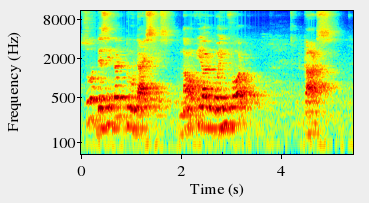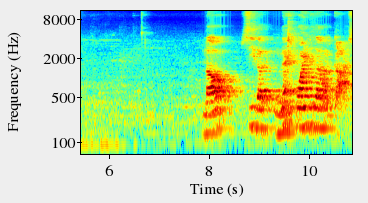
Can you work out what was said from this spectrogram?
So this is the 2 dice case. Now we are going for cards. Now see the next point is our cards.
